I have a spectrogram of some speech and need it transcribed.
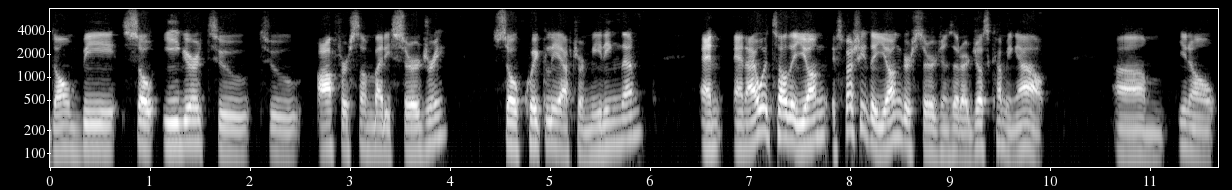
don't be so eager to to offer somebody surgery so quickly after meeting them. And and i would tell the young especially the younger surgeons that are just coming out um, you know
